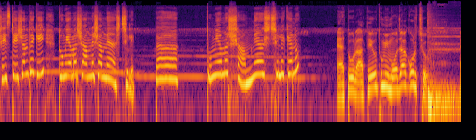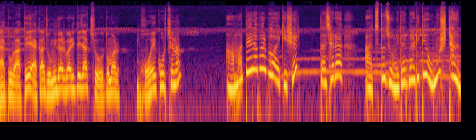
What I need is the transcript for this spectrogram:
সেই স্টেশন থেকেই তুমি আমার সামনে সামনে আসছিলে। তা তুমি আমার সামনে আসছিলে কেন? এত রাতেও তুমি মজা করছ। এত রাতে একা জমিদার বাড়িতে যাচ্ছ তোমার ভয় করছে না? আমাদের আবার ভয় কিসের? তাছাড়া আজ তো জমিদার বাড়িতে অনুষ্ঠান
